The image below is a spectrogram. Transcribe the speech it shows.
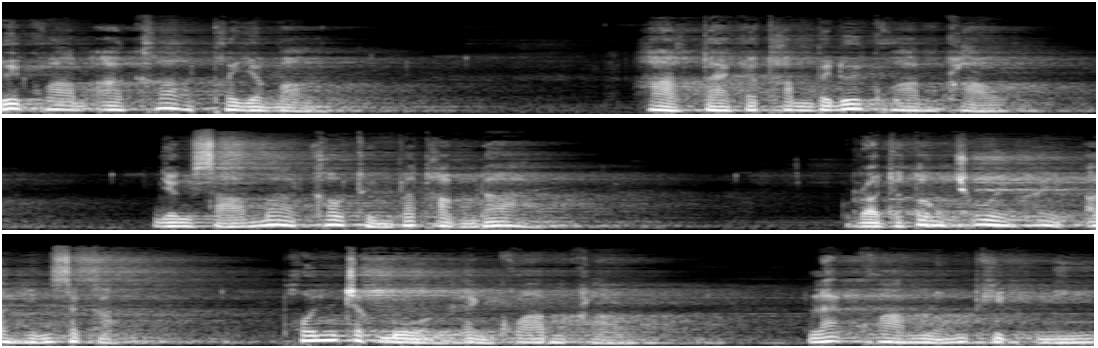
ด้วยความอาฆาตพยาบาท หากแต่กระทำไปด้วยความเขลายังสามารถเข้าถึงพระธรรมได้ เราจะต้องช่วยให้อหิงสกัด พ้นจากบ่วงแห่งความเขลาและความหลงผิดนี้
